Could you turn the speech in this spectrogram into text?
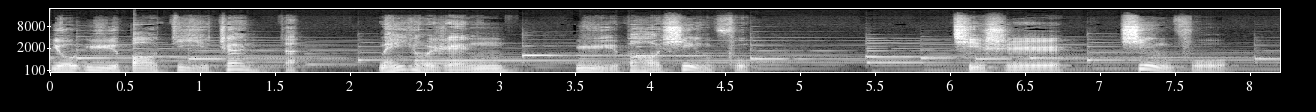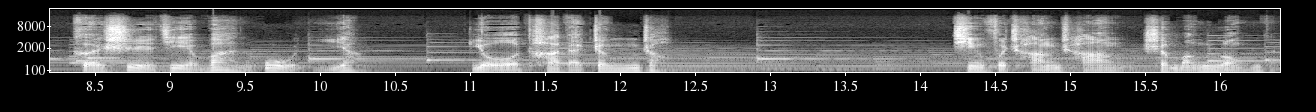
有预报地震的，没有人预报幸福。其实，幸福和世界万物一样，有它的征兆。幸福常常是朦胧的，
